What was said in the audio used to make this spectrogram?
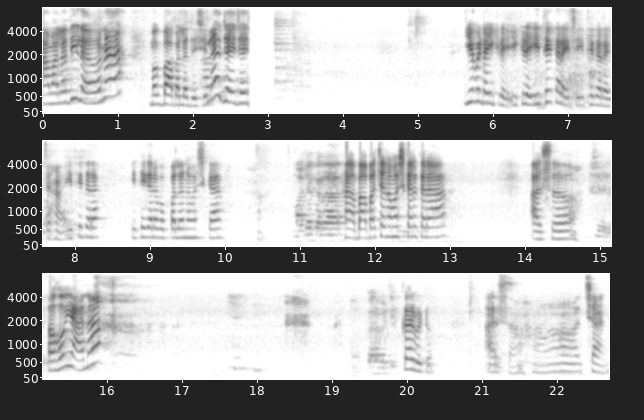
आम्हाला दिलं हो ना. मग बाबाला देशील ना? जय जय. ये बेटा इकडे इकडे इथे करायचं इथे करायचं. हां इथे करा इथे करा पप्पाला नमस्कार. हां. बाबाचा नमस्कार करा. असं. अहो या ना. करा बेटे. कर बेटो. असं हां छान.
